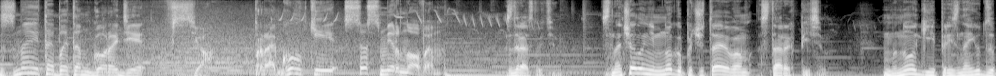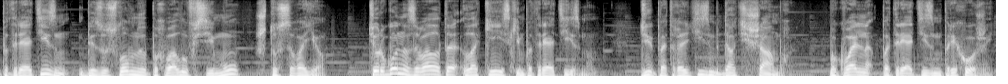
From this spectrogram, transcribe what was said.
знает об этом городе все. Прогулки со Смирновым. Здравствуйте. Сначала немного почитаю вам старых писем. Многие признают за патриотизм безусловную похвалу всему, что свое. Тюрго называл это лакейским патриотизмом. «Du patriotisme d'antichambre» – буквально «патриотизм прихожей».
